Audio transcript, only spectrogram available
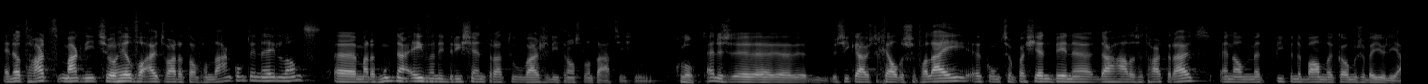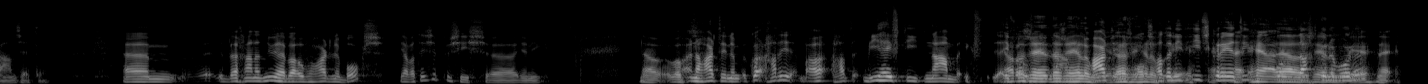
en dat hart maakt niet zo heel veel uit waar het dan vandaan komt in Nederland. Uh, maar dat moet naar een van die drie centra toe waar ze die transplantaties doen. Klopt. En dus uh, ziekenhuis de Gelderse Vallei, komt zo'n patiënt binnen, daar halen ze het hart eruit. En dan met piepende banden komen ze bij jullie aanzetten. Um, we gaan het nu hebben over hart in de box. Ja, wat is het precies, Yannick? Nou, wat... Een hart in een... Had, had, wie heeft die naam? Ik, even ja, dat, is, dat is een hele. Hart Had er niet iets creatiefs ja, ja, voor dag kunnen worden? Nee, daar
